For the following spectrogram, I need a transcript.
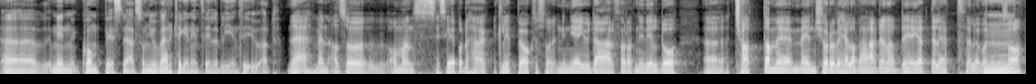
eh, min kompis där som ju verkligen inte ville bli intervjuad. Nej, men alltså om man ser på det här klippet också så ni är ju där för att ni vill då uh, chatta med människor över hela världen, att det är jättelätt, eller vad du nu Mm, sa.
